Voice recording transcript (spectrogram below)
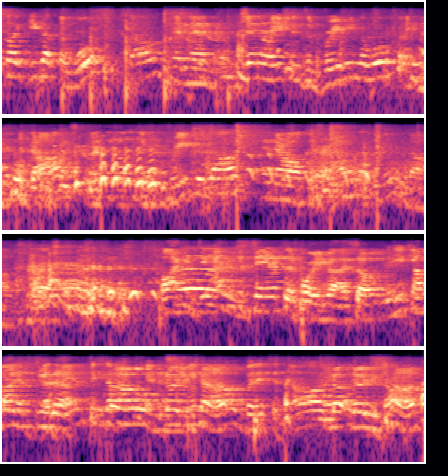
it's like you got the wolf, dog, and then generations of breeding the wolf, and the dogs, and then all the different breeds of dogs, and they're all different. I don't know what to do with dogs. Oh, I can, da- I can just dance it for you guys. So You I might just do that. dancing dog No, and no, you can't. dog, but it's a dog. No, no, you can't.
